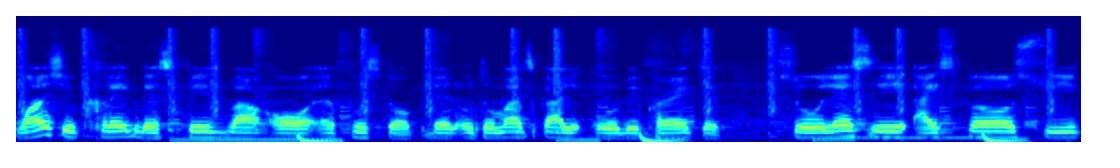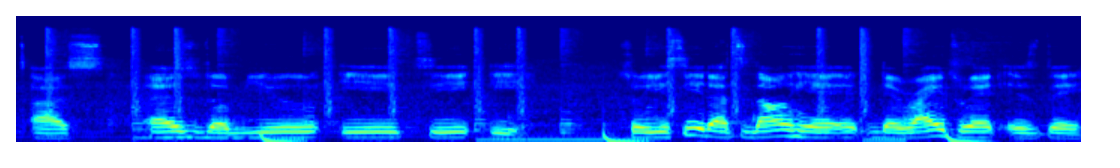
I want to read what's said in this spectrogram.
once you click the spacebar or a full stop then automatically it will be corrected. So let's say i spell sweet as s-w-e-t-e so you see that down here the right word is there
